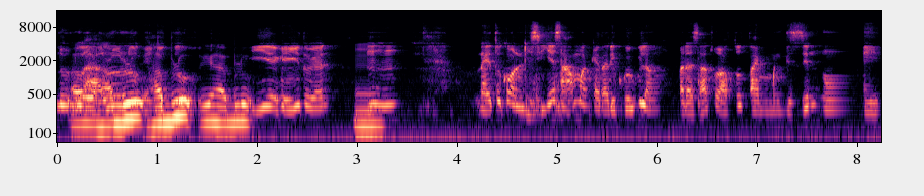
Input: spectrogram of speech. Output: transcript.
lu oh lu halu, lu hablu kayak hablu gitu. iya hablu. Iya kayak gitu kan. Hmm. Mhm. nah itu kondisinya sama kayak tadi gue bilang. Pada saat waktu Time Magazine di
